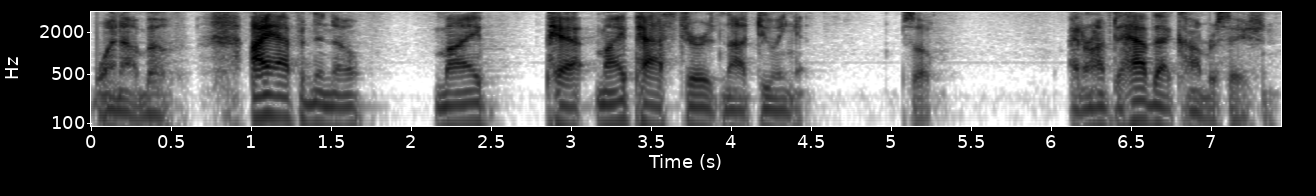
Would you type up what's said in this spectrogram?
Why not both? I happen to know my pa- my pastor is not doing it, so I don't have to have that conversation.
